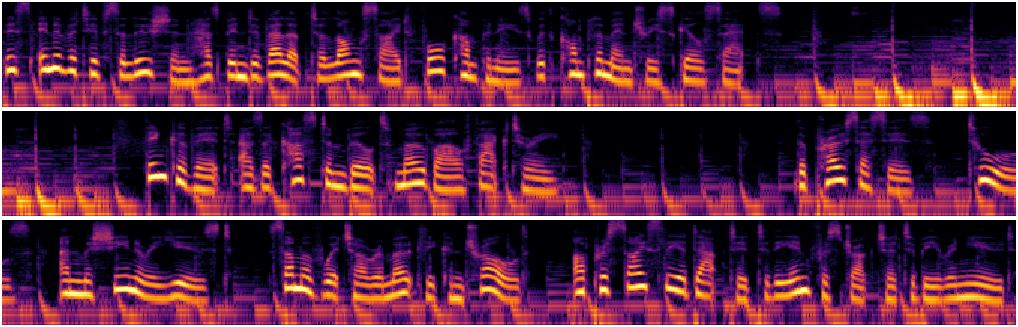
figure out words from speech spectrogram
this innovative solution has been developed alongside four companies with complementary skill sets. Think of it as a custom-built mobile factory. The processes, tools, and machinery used, some of which are remotely controlled, are precisely adapted to the infrastructure to be renewed.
